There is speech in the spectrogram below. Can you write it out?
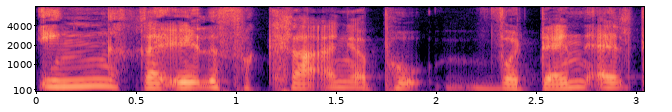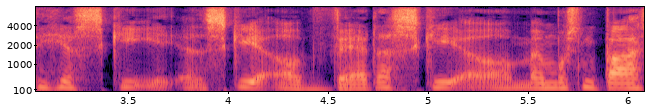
ingen reelle forklaringer på, hvordan alt det her sker, sker og hvad der sker, og man må sådan bare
